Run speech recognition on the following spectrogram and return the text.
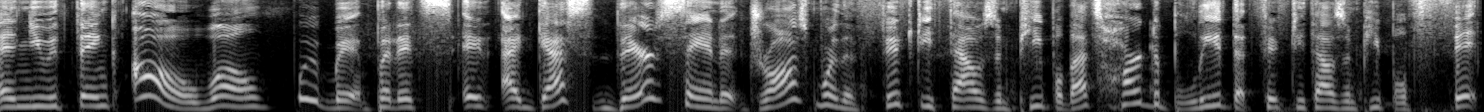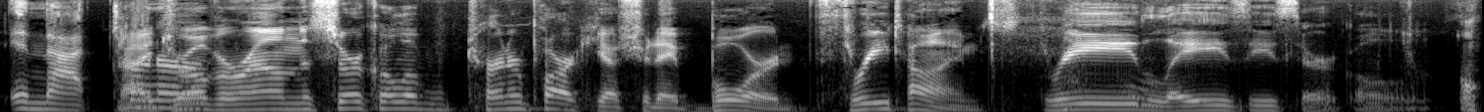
And you would think, oh, well, but it's, it, I guess they're saying it draws more than 50,000 people. That's hard to believe that 50,000 people fit in that. I drove around the circle of Turner Park yesterday, bored three times, three lazy circles, oh.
